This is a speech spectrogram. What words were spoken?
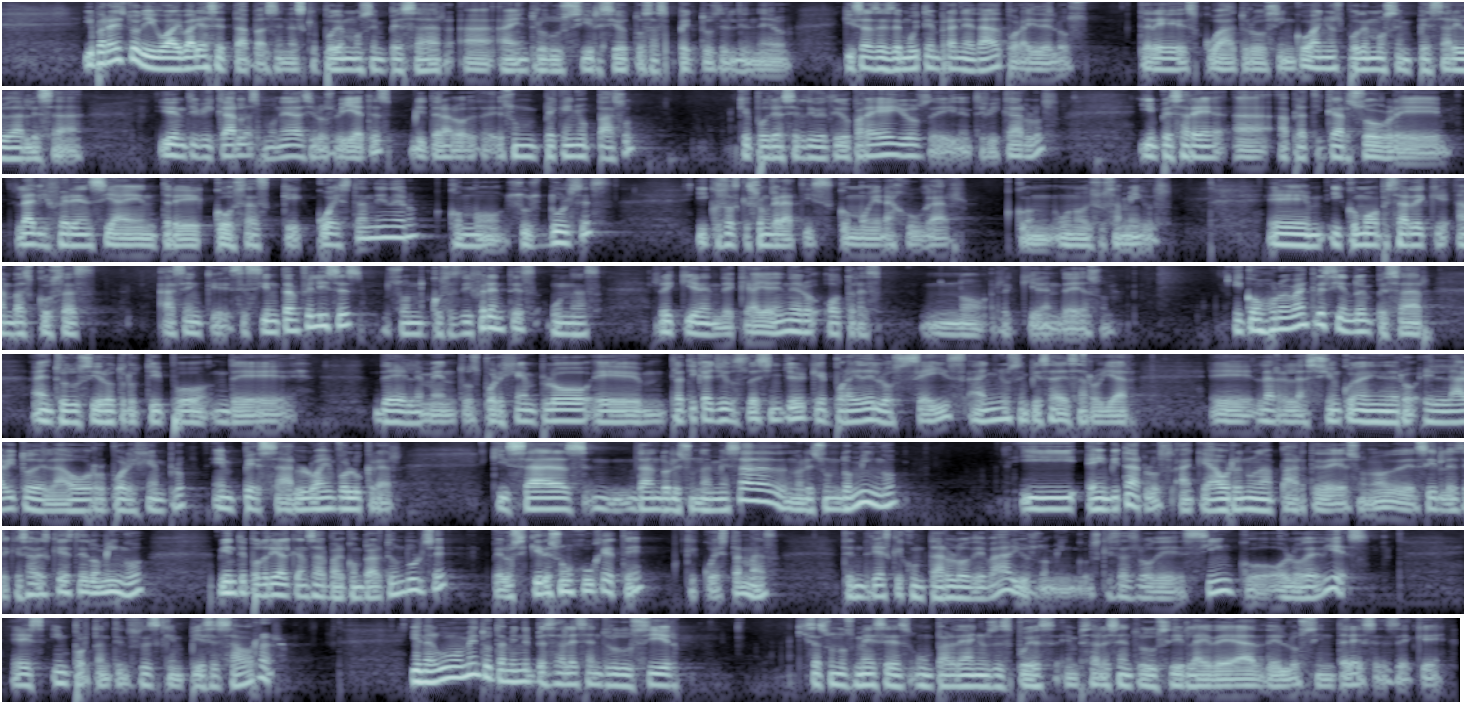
y para esto digo, hay varias etapas en las que podemos empezar a, a, introducir ciertos aspectos del dinero. Quizás desde muy temprana edad, por ahí de los 3, 4, 5 años, podemos empezar a ayudarles a identificar las monedas y los billetes. Literal, es un pequeño paso que podría ser divertido para ellos de identificarlos y empezaré a, platicar sobre la diferencia entre cosas que cuestan dinero, como sus dulces, y cosas que son gratis, como ir a jugar con uno de sus amigos. Eh, y como a pesar de que ambas cosas hacen que se sientan felices, son cosas diferentes, unas requieren de que haya dinero, otras no requieren de eso. Y conforme van creciendo, empezar a introducir otro tipo de de elementos. Por ejemplo, eh, platica Jill Schlesinger que por ahí de los seis años empieza a desarrollar eh, la relación con el dinero, el hábito del ahorro, por ejemplo, empezarlo a involucrar. Quizás dándoles una mesada, dándoles un domingo y, e invitarlos a que ahorren una parte de eso, ¿no? De decirles de que sabes que este domingo bien te podría alcanzar para comprarte un dulce, pero si quieres un juguete que cuesta más, tendrías que juntarlo de varios domingos, quizás lo de cinco o lo de diez es importante entonces que empieces a ahorrar. Y en algún momento también empezarles a introducir, quizás unos meses, un par de años después, empezarles a introducir la idea de los intereses, de que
